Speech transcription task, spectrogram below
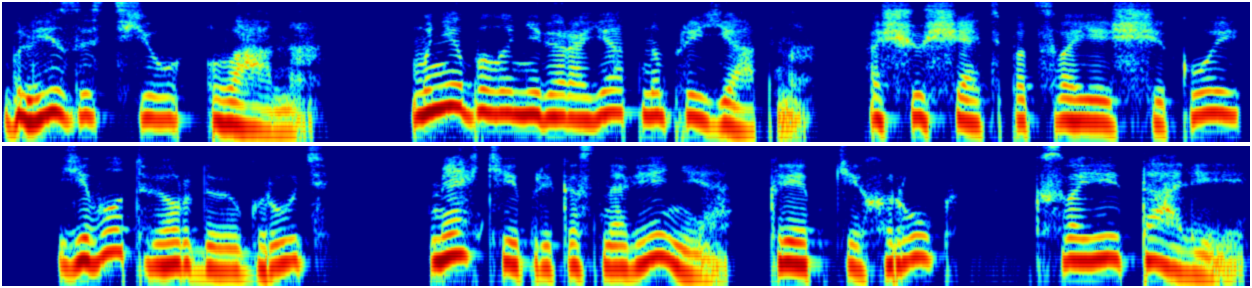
близостью Лана. Мне было невероятно приятно ощущать под своей щекой его твердую грудь, мягкие прикосновения крепких рук к своей талии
